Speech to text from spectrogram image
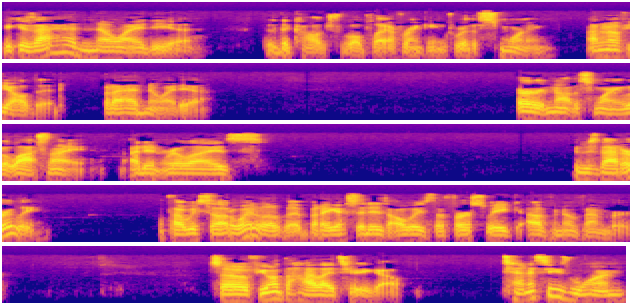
because I had no idea that the college football playoff rankings were this morning. I don't know if y'all did, but I had no idea or not this morning, but last night. I didn't realize it was that early. I thought we still had to wait a little bit, but I guess it is always the first week of November. So if you want the highlights, here you go. Tennessee's one,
